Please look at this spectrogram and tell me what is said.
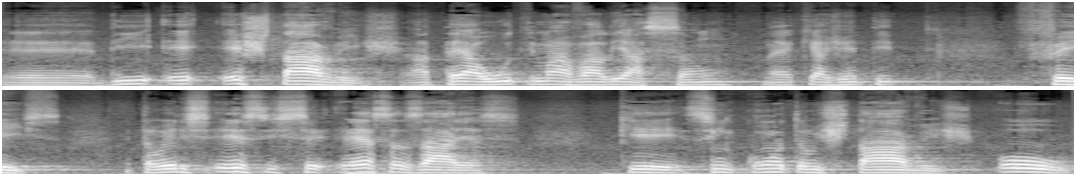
é, de estáveis até a última avaliação né, que a gente fez. Então, eles, esses, essas áreas que se encontram estáveis ou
